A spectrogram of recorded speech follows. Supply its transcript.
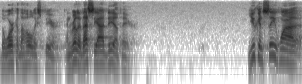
the work of the Holy Spirit. And really, that's the idea there. You can see why,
